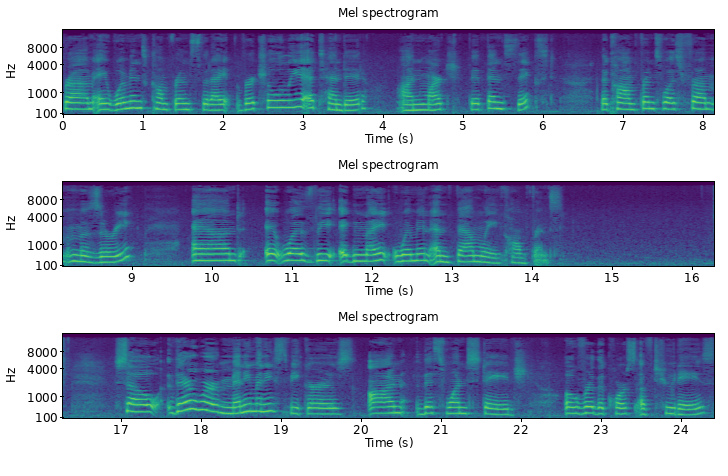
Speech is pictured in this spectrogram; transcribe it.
from a women's conference that I virtually attended on March 5th and 6th. The conference was from Missouri and it was the Ignite Women and Family Conference. So, there were many, many speakers on this one stage over the course of two days.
